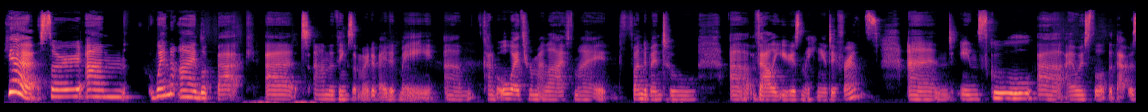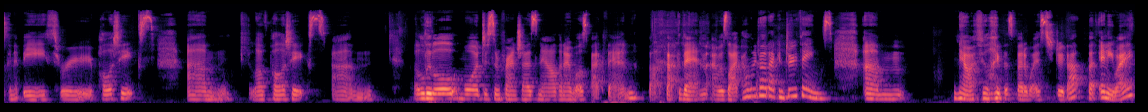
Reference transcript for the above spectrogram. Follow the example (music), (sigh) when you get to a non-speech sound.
Yeah. So, um, when I look back at um, the things that motivated me, um, kind of all the way through my life, my fundamental uh, value is making a difference. And in school, uh, I always thought that that was going to be through politics. Um, I love politics. Um, a little more disenfranchised now than I was back then. But back then, I was like, oh my God, I can do things. Um, now I feel (laughs) like there's better ways to do that. But anyway,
